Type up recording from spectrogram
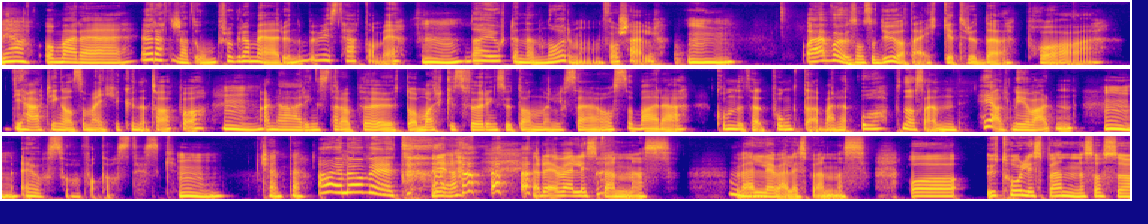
Ja. Og bare ja, rett og slett omprogrammere underbevisstheten min. Mm. Det har gjort en enorm forskjell. Mm. Og jeg var jo sånn som du, at jeg ikke trodde på de her tingene som jeg ikke kunne ta på. Mm. Ernæringsterapeut og markedsføringsutdannelse. Og så bare kom det til et punkt der bare åpna seg en helt ny verden. Mm. Det er jo så fantastisk. Mm. Kjempe. I love it! Ja. ja, det er veldig spennende. Veldig, veldig spennende. Og utrolig spennende også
